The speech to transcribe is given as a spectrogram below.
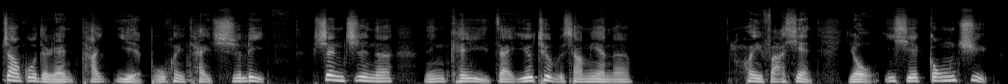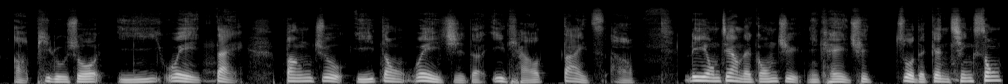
照顾的人他也不会太吃力，甚至呢，您可以在 YouTube 上面呢，会发现有一些工具啊，譬如说移位带，帮助移动位置的一条带子啊，利用这样的工具，你可以去。做得更轻松，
